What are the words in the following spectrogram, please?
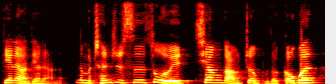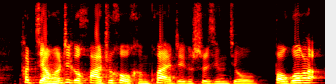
掂量掂量的。那么，陈志思作为香港政府的高官，他讲完这个话之后，很快这个事情就曝光了。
